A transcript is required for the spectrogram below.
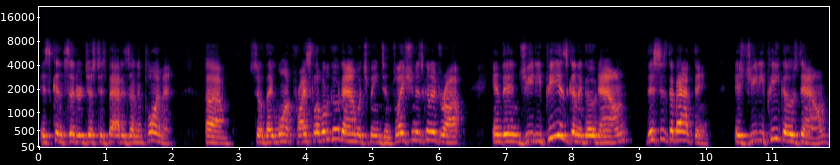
is considered just as bad as unemployment. Um, so they want price level to go down, which means inflation is going to drop, and then GDP is going to go down. This is the bad thing as GDP goes down,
